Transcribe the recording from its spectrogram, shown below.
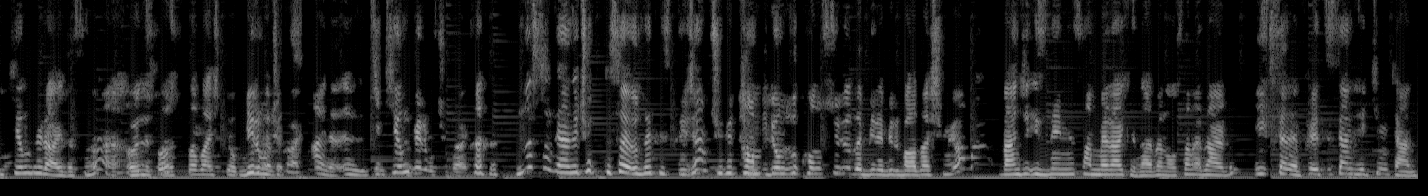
iki yıl bir aydasın değil mi? Öyle sınava başlıyor. Bir buçuk ay. Aynen evet. İki yıl bir buçuk ay. Nasıl yani çok kısa özet isteyeceğim. Çünkü tam videomuzun konusuyla da birebir bağdaşmıyor ama bence izleyen insan merak eder. Ben olsam ederdim. İlk sene pratisyen hekimken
